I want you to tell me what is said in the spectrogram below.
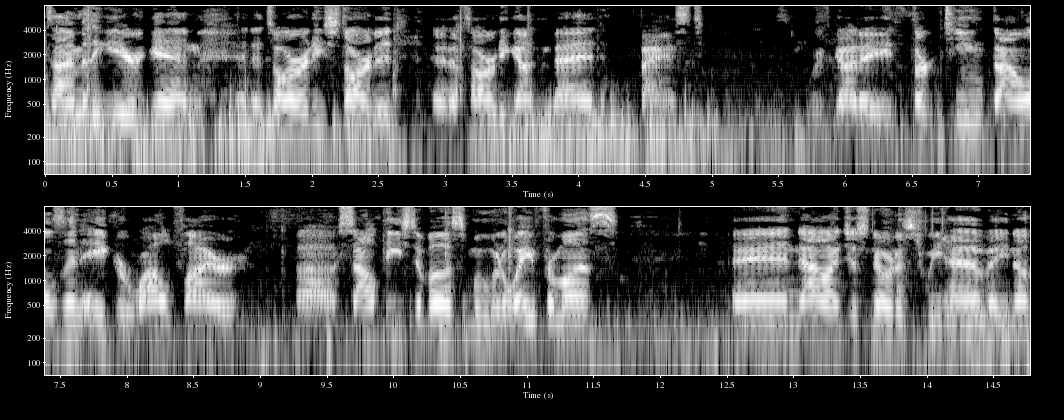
time of the year again, and it's already started, and it's already gotten bad fast. We've got a 13,000 acre wildfire uh, southeast of us moving away from us, and now I just noticed we have another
